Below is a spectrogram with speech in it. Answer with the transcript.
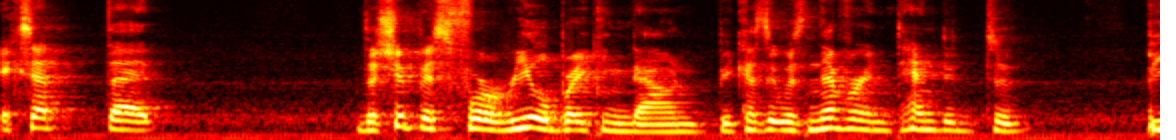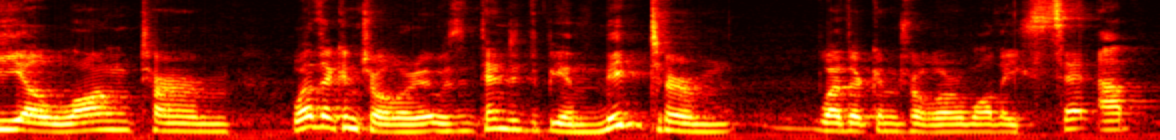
except that the ship is for real breaking down because it was never intended to be a long-term weather controller it was intended to be a mid-term weather controller while they set up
